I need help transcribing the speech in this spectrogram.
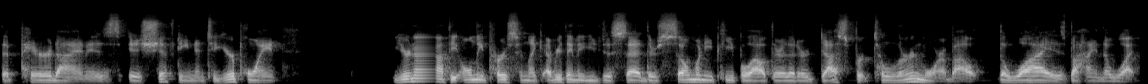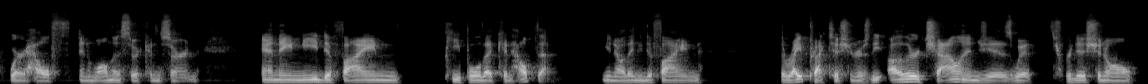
the paradigm is is shifting. And to your point, you're not the only person like everything that you just said there's so many people out there that are desperate to learn more about the why is behind the what where health and wellness are concerned and they need to find people that can help them. You know they need to find the right practitioners. The other challenge is with traditional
